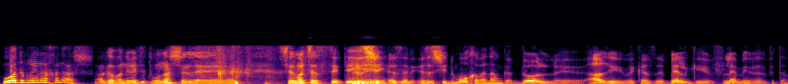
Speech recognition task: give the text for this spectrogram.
הוא הדבריינה החדש. אגב, אני ראיתי תמונה של אה, של מנצ'סטר סיטי. איזה איזה- שינמוך, הבן אדם גדול, אה, ארי וכזה בלגי, פלמי, ופתאום...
